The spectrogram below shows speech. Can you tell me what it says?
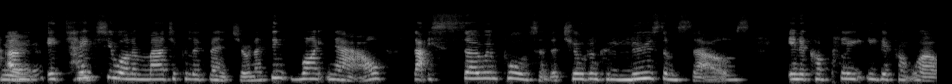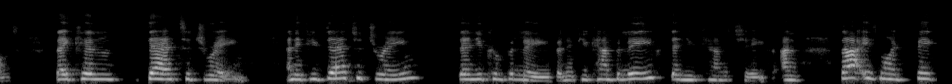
Um, yeah. um, it takes you on a magical adventure and i think right now that is so important that children can lose themselves in a completely different world. They can dare to dream and if you dare to dream then you can believe and if you can believe then you can achieve. And that is my big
